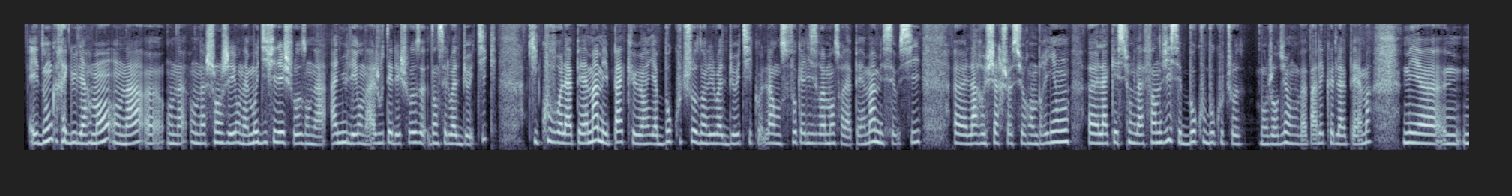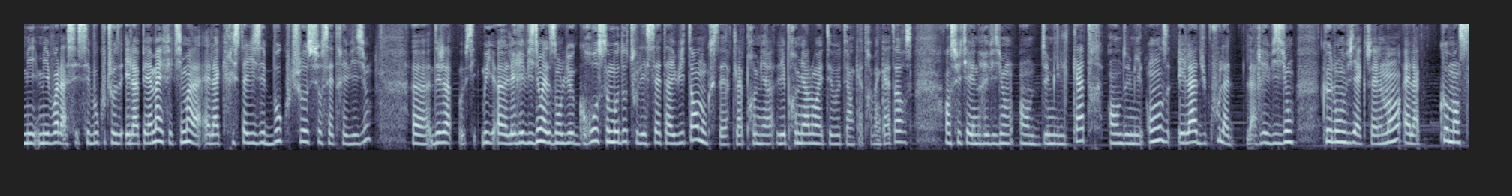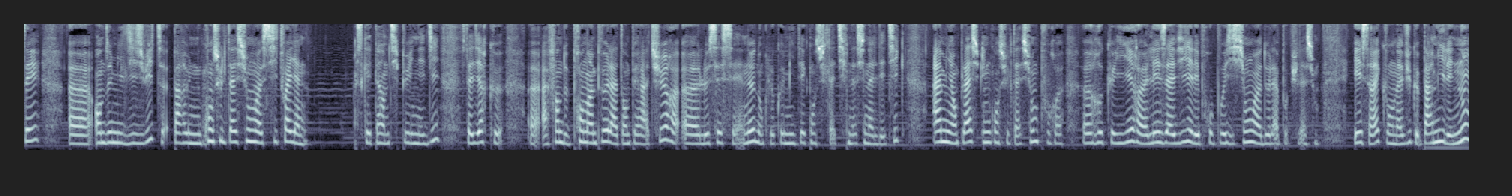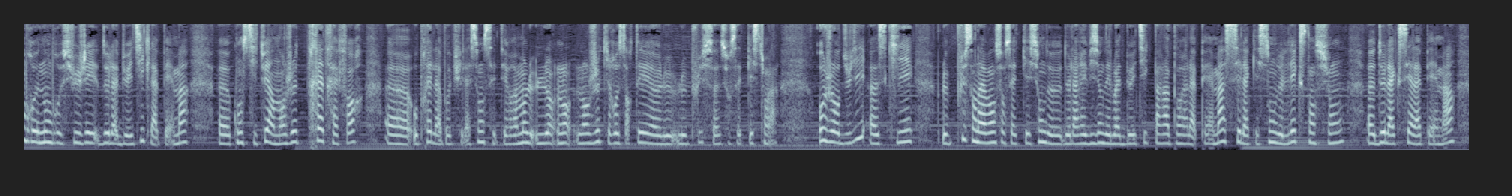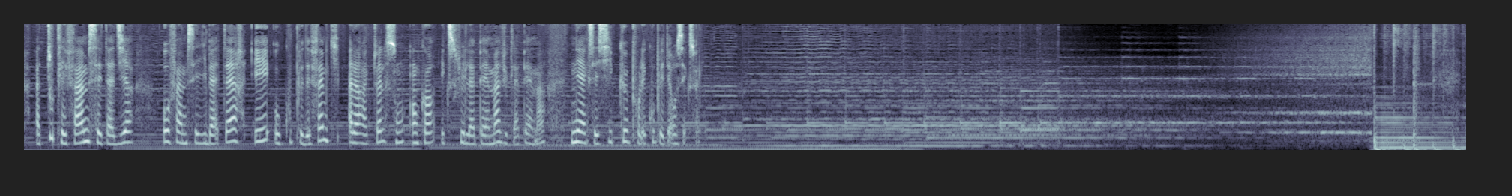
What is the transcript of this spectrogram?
Et donc régulièrement, on a, euh, on, a, on a changé, on a modifié des choses, on a annulé, on a ajouté des choses dans ces lois de bioéthique qui couvrent la PMA, mais pas que. Hein. Il y a beaucoup de choses dans les lois de bioéthique. Là, on se focalise vraiment sur la PMA, mais c'est aussi euh, la recherche sur embryons, la question de la fin de vie, c'est beaucoup, beaucoup de choses aujourd'hui, on va parler que de la PMA, mais, euh, mais, mais, voilà, c'est beaucoup de choses. Et la PMA, effectivement, elle a, cristallisé beaucoup de choses sur cette révision. Euh, déjà aussi, oui, euh, les révisions, elles ont lieu grosso modo tous les 7 à 8 ans, donc c'est-à-dire que la première, les premières lois ont été votées en 94. Ensuite, il y a une révision en 2004, en 2011, et là, du coup, la, la révision que l'on vit actuellement, elle a commencé en 2018 par une consultation citoyenne ce qui était un petit peu inédit, c'est-à-dire que euh, afin de prendre un peu la température, euh, le CCNE, donc le Comité consultatif national d'éthique, a mis en place une consultation pour euh, recueillir les avis et les propositions de la population. Et c'est vrai qu'on a vu que parmi les nombreux nombreux sujets de la bioéthique, la PMA constituait un enjeu très très fort auprès de la population. C'était vraiment l'enjeu qui ressortait le plus sur cette question-là. Aujourd'hui, euh, ce qui est le plus en avant sur cette question de, la révision des lois de bioéthique par rapport à la PMA, c'est la question de l'extension euh, de l'accès à la PMA à toutes les femmes, c'est-à-dire aux femmes célibataires et aux couples de femmes qui, à l'heure actuelle, sont encore exclus de la PMA, vu que la PMA n'est accessible que pour les couples hétérosexuels.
